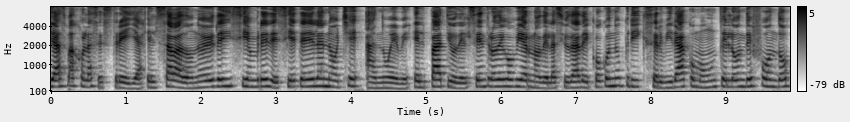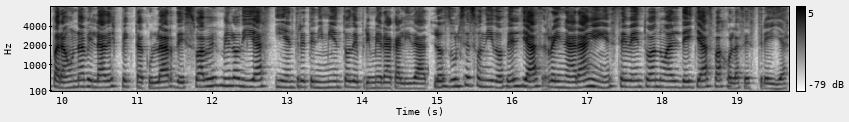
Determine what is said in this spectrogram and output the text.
Jazz bajo las estrellas, el sábado 9 de diciembre de 7 de la noche a 9. El patio del centro de gobierno de la ciudad de Coconut Creek servirá como un telón de fondo para una velada espectacular de suaves melodías y entretenimiento de primera calidad. Los dulces sonidos del jazz reinarán en este evento anual de Jazz bajo las estrellas.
